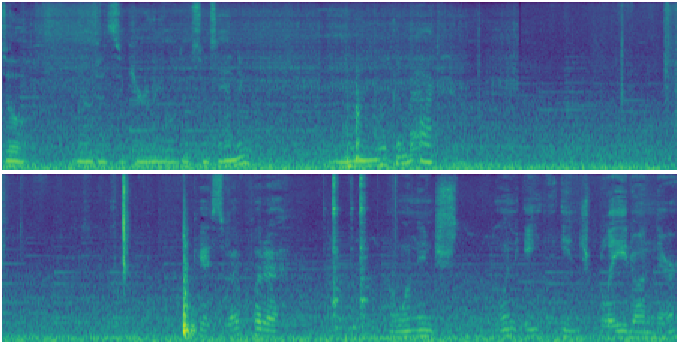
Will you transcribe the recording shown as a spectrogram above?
Still mounted securely, we'll do some sanding and we'll come back. Okay, so I put a, a one inch, one eighth inch blade on there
